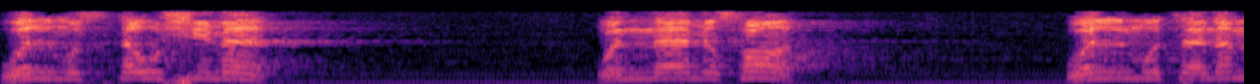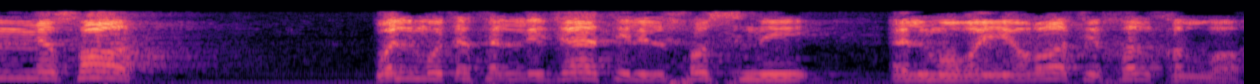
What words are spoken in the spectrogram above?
والمستوشمات والنامصات والمتنمصات والمتفلجات للحسن المغيرات خلق الله.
